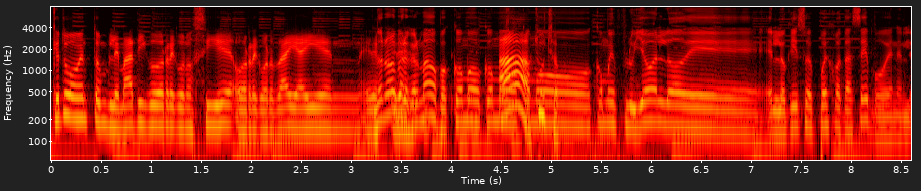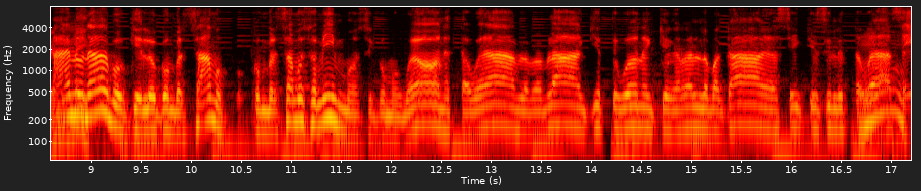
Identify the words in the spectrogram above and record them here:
¿qué otro momento emblemático reconocí o recordáis ahí en. en- No, no, en pero el- calmado, pues cómo, cómo, Ah, cómo, cómo influyó en lo de en lo que hizo después JC, pues, en el, en Ah, el no, nada, porque lo conversamos, po. conversamos eso mismo, así como, weón, esta weá, bla, bla, bla, aquí este weón hay que agarrarlo para acá, así hay que decirle esta weá, Mm. así,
